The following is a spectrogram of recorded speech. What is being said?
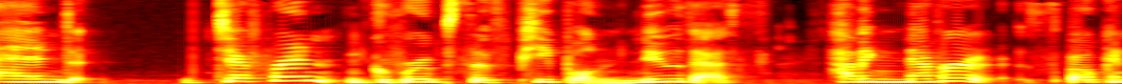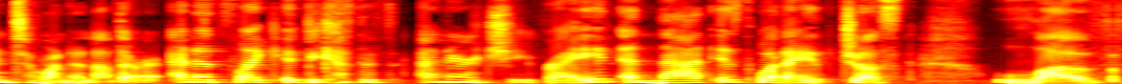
And different groups of people knew this having never spoken to one another. And it's like, it, because it's energy, right? And that is what I just love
